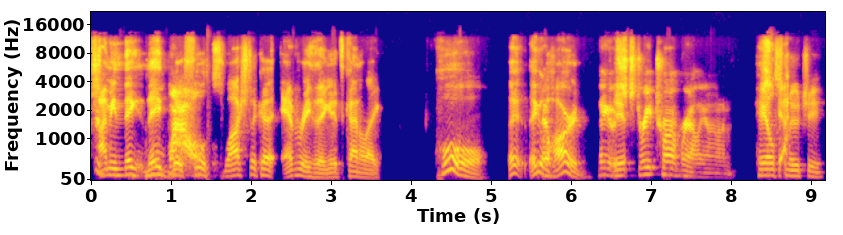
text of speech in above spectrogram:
Just- I mean, they they go Wow. full swastika, everything. It's kind of like, oh, they, they go Yeah. hard. they go Yeah. straight Trump rally on him. Hail Yeah. Smoochy.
